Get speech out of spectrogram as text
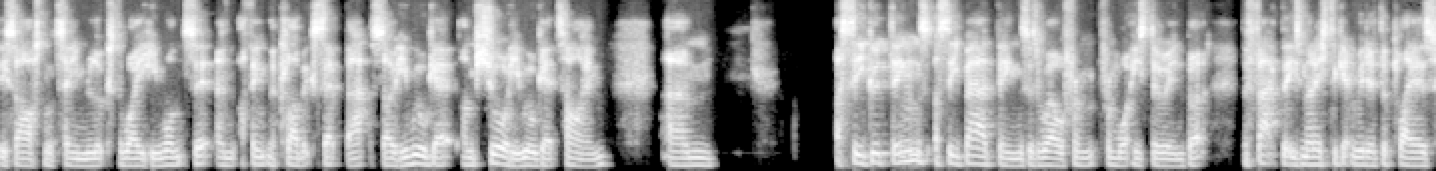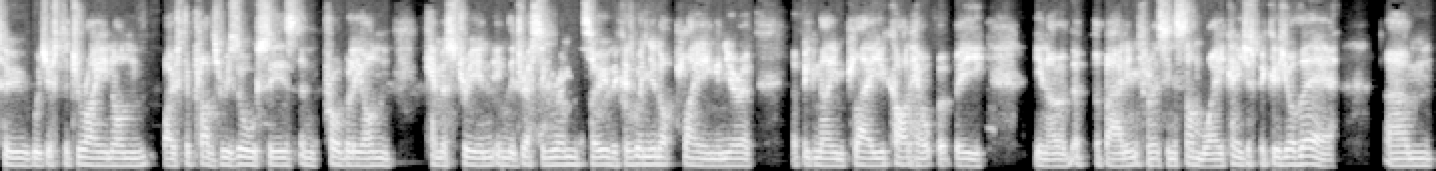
this Arsenal team looks the way he wants it, and I think the club accept that. So he will get. I'm sure he will get time. Um, I see good things, I see bad things as well from from what he's doing. But the fact that he's managed to get rid of the players who were just a drain on both the club's resources and probably on chemistry in, in the dressing room too, because when you're not playing and you're a, a big name player, you can't help but be, you know, a, a bad influence in some way, can you? Just because you're there. Um,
